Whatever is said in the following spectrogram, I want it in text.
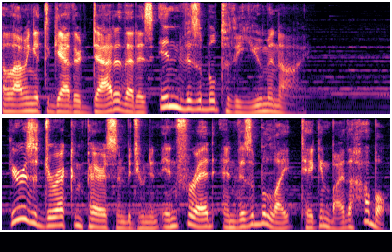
allowing it to gather data that is invisible to the human eye. Here is a direct comparison between an infrared and visible light taken by the Hubble.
